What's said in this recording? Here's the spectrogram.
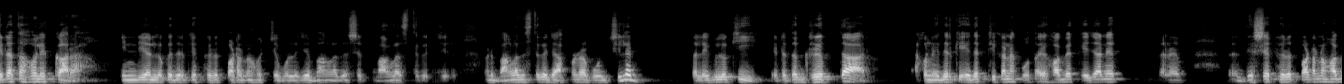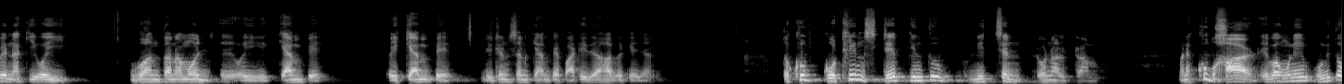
এরা তাহলে কারা? ইন্ডিয়ার লোকেদেরকে ফেরত পাঠানো হচ্ছে বলে যে বাংলাদেশে, বাংলাদেশ থেকে যে মানে বাংলাদেশ থেকে যে আপনারা বলছিলেন, তাহলে এগুলো কি? এটা তো গ্রেপ্তার। এখন এদেরকে, এদের ঠিকানা কোথায় হবে? কে জানে মানে দেশে ফেরত পাঠানো হবে নাকি ওই গোয়ান্তানামো, ওই ক্যাম্পে ওই ক্যাম্পে, ডিটেনশন ক্যাম্পে পাঠিয়ে দেওয়া হবে কে জানে? তো খুব কঠিন স্টেপ কিন্তু নিচ্ছেন ডোনাল্ড ট্রাম্প। মানে খুব হার্ড এবং উনি উনি তো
